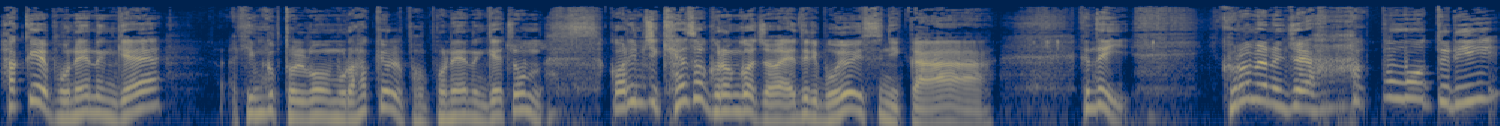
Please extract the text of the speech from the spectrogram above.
학교에 보내는 게 긴급 돌봄으로 학교를 보내는 게 좀 꺼림직해서 그런 거죠. 애들이 모여 있으니까. 근데 그러면 이제 학부모들이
